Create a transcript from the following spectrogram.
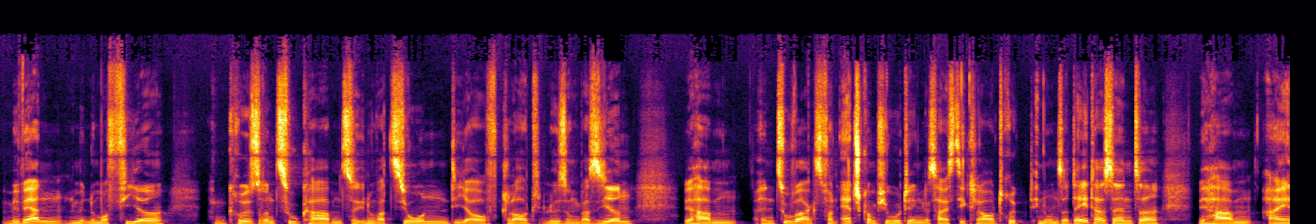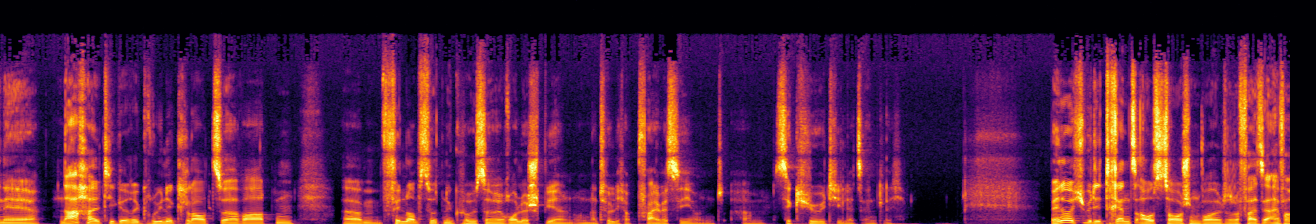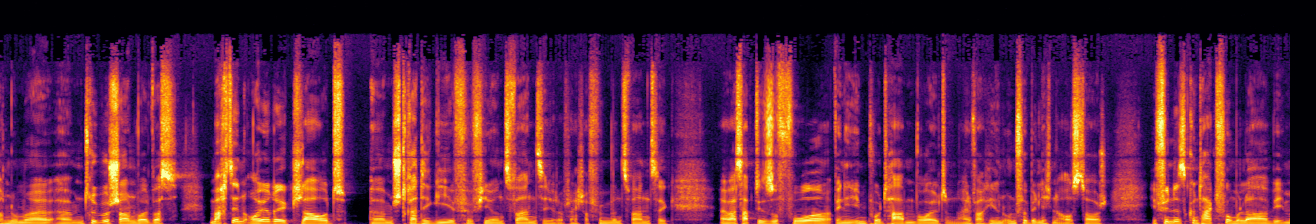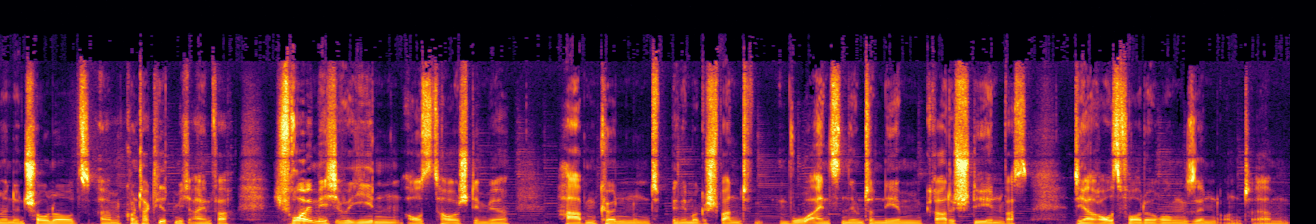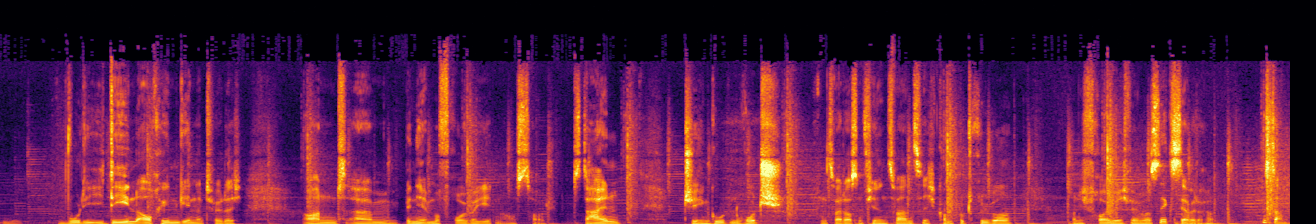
Wir werden mit Nummer vier einen größeren Zug haben zu Innovationen, die auf Cloud-Lösungen basieren. Wir haben einen Zuwachs von Edge Computing, das heißt, die Cloud rückt in unser Data Center. Wir haben eine nachhaltigere grüne Cloud zu erwarten. Ähm, FinOps wird eine größere Rolle spielen und natürlich auch Privacy und ähm, Security letztendlich. Wenn ihr euch über die Trends austauschen wollt oder falls ihr einfach nur mal ähm, drüber schauen wollt, was macht denn eure Cloud ähm, Strategie für 24 oder vielleicht auch 25. Äh, was habt ihr so vor, wenn ihr Input haben wollt und einfach hier einen unverbindlichen Austausch? Ihr findet das Kontaktformular wie immer in den Show Notes. Ähm, kontaktiert mich einfach. Ich freue mich über jeden Austausch, den wir haben können und bin immer gespannt, wo einzelne Unternehmen gerade stehen, was die Herausforderungen sind und ähm, wo die Ideen auch hingehen natürlich. Und ähm, bin hier immer froh über jeden Austausch. Bis dahin wünsche ich einen guten Rutsch in 2024. Kommt gut rüber. Und ich freue mich, wenn wir uns nächstes Jahr wieder hören. Bis dann.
